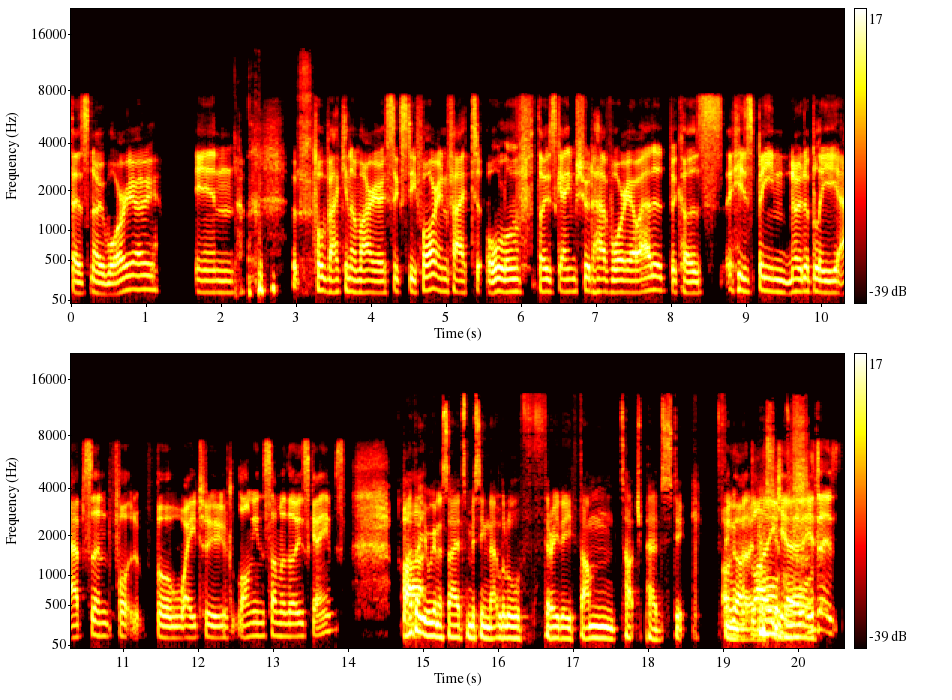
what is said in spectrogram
there's no Wario in put back in a Mario 64. In fact, all of those games should have Wario added because he's been notably absent for for way too long in some of those games. I thought you were going to say it's missing that little 3D thumb touchpad stick Oh thing. god, like Oh, yeah, God. it is.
